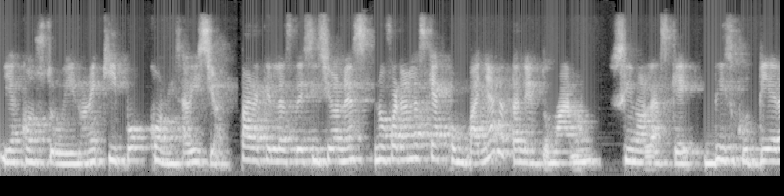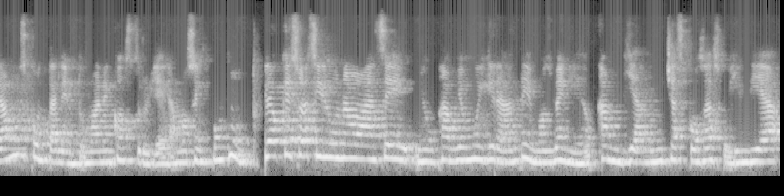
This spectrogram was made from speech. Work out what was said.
y a construir un equipo con esa visión, para que las decisiones no fueran las que acompañaran talento humano, sino las que discutiéramos con talento humano y construyéramos en conjunto. Creo que eso ha sido un avance y un cambio muy grande. Hemos venido cambiando muchas cosas. Hoy en día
